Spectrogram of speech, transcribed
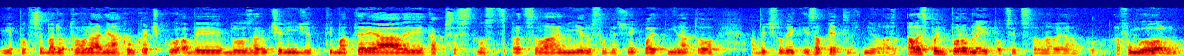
je potřeba do toho dát nějakou kačku, aby bylo zaručený, že ty materiály, ta přesnost zpracování je dostatečně kvalitní na to, aby člověk i za pět let měl alespoň podobný pocit z toho navijáku a fungoval mu.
